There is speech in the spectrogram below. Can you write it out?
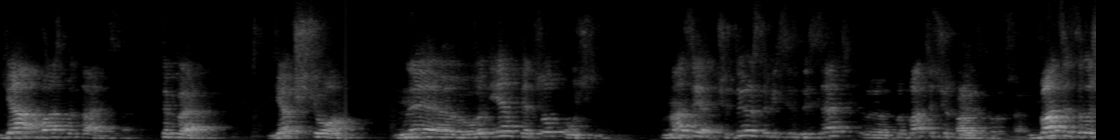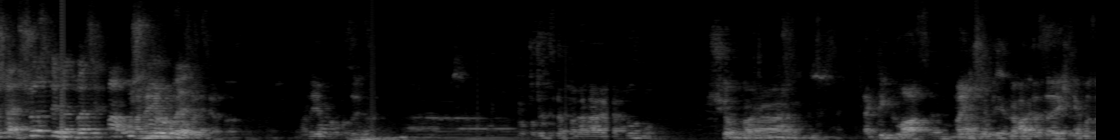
Я вас питаюся. Тепер, якщо не от є 500 учнів, у нас є 480 е, по 24. 20 залишають. Що з тими 20 У учнями робити? Мене є пропозиція. Е, Пропозиція полягає в тому, щоб е, такі класи менше відкривати за якимось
